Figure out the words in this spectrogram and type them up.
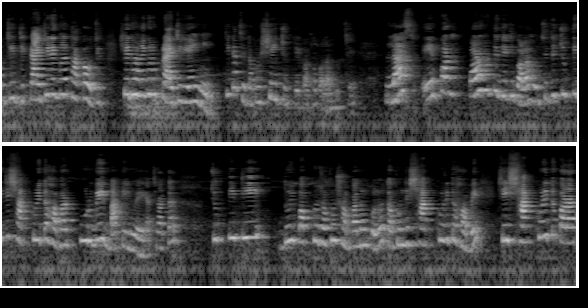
উচিত, যে ক্রাইটেরিয়া গুলো থাকা উচিত, সেই ধরনের কোনো ক্রাইটেরিয়াই নেই। ঠিক আছে? তখন সেই চুক্তির কথা বলা হচ্ছে। লাস্ট এরপর, পরবর্তী যেটি বলা হচ্ছে যে চুক্তিটি স্বাক্ষরিত হবার পূর্বেই বাতিল হয়ে গেছে। অর্থাৎ চুক্তিটি দুই পক্ষ যখন সম্পাদন করল, তখন যে স্বাক্ষরিত হবে, সেই স্বাক্ষরিত করার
